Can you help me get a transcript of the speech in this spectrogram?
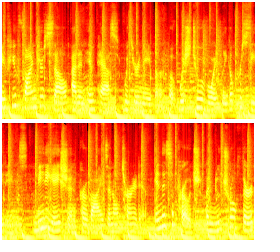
If you find yourself at an impasse with your neighbor but wish to avoid legal proceedings, mediation provides an alternative. In this approach, a neutral third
